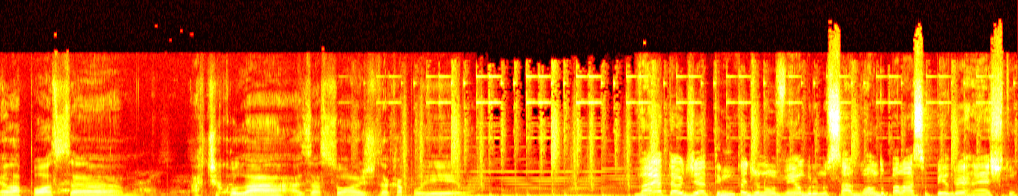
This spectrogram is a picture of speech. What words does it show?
ela possa articular as ações da capoeira. Vai até o dia 30 de novembro no saguão do Palácio Pedro Ernesto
